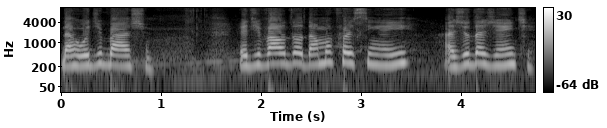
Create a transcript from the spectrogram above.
da rua de baixo. Edivaldo, dá uma forcinha aí, ajuda a gente.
